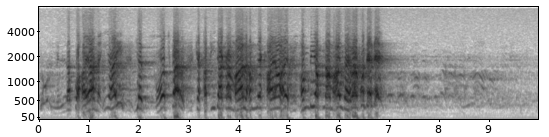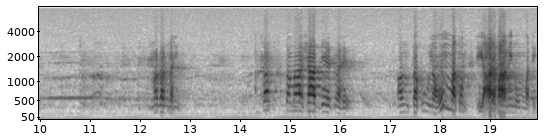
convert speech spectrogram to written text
क्यों? मिल्लत को हया नहीं आई। ये सोचकर कि खतीजा का माल हमने खाया है, हम भी अपना माल जहरा को दे दें। मगर नहीं। सब तमाशा देख रहे। अंतकून उम्मतुन, ही अरबा मिन उम्मति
